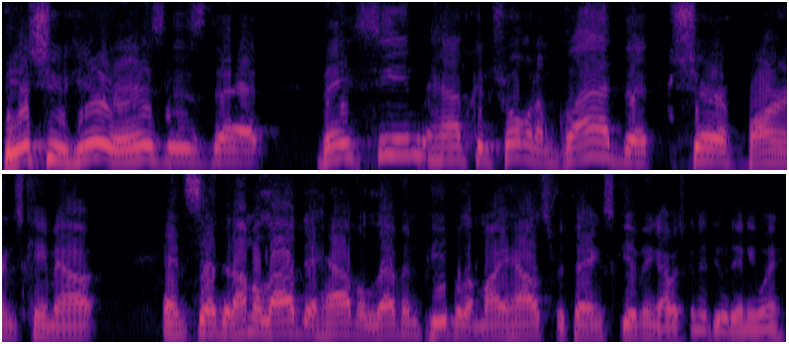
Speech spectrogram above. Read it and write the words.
the issue here is is that they seem to have control, and I'm glad that Sheriff Barnes came out and said that I'm allowed to have 11 people at my house for Thanksgiving. I was going to do it anyway,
